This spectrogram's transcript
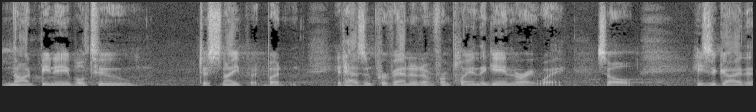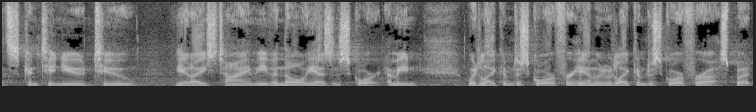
not been able to to snipe it, but it hasn't prevented him from playing the game the right way. So he's a guy that's continued to get ice time even though he hasn't scored. I mean, we'd like him to score for him and we'd like him to score for us, but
